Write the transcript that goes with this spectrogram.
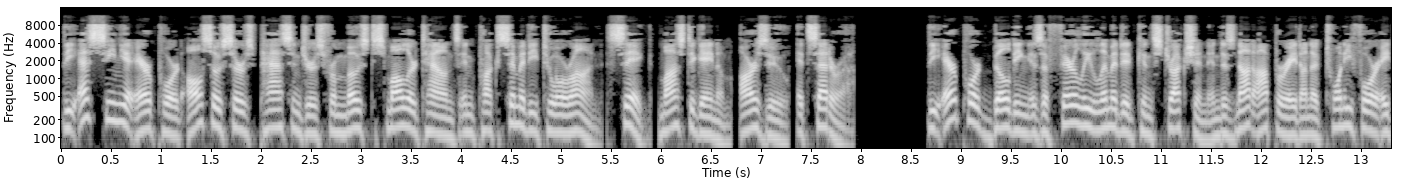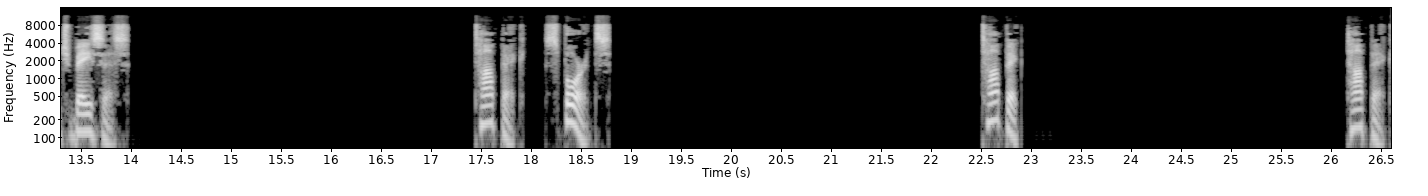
The Es Senia airport also serves passengers from most smaller towns in proximity to Oran Sig, Mostaganem, Arzew, etc. The airport building is a fairly limited construction and does not operate on a 24H basis. Topic: Sports Topic. Topic:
